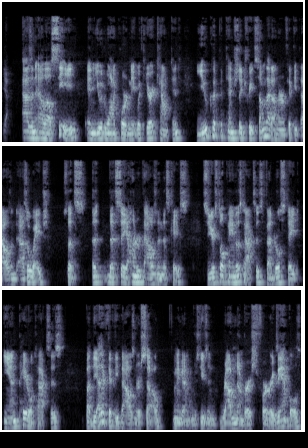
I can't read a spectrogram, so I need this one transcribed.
Yeah. As an LLC, and you would want to coordinate with your accountant, you could potentially treat some of that 150,000 as a wage. So let's uh, let's say 100,000 in this case. So you're still paying those taxes, federal, state, and payroll taxes. But the other 50,000 or so, and again, I'm just using round numbers for examples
